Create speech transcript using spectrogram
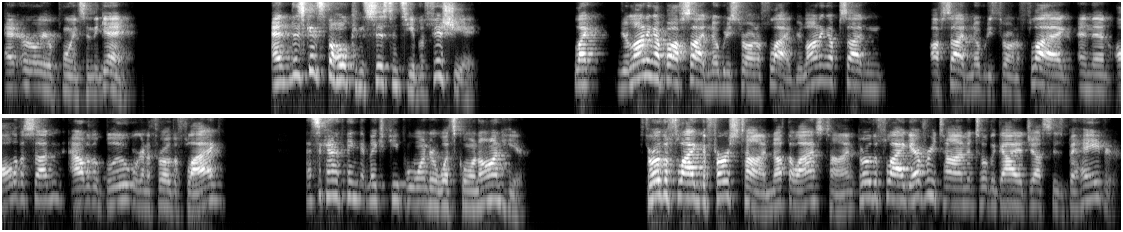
at earlier points in the game. And this gets the whole consistency of officiating. Like you're lining up offside, nobody's throwing a flag. You're lining up side and offside, nobody's throwing a flag. And then all of a sudden, out of the blue, we're going to throw the flag. That's the kind of thing that makes people wonder what's going on here. Throw the flag the first time, not the last time. Throw the flag every time until the guy adjusts his behavior.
